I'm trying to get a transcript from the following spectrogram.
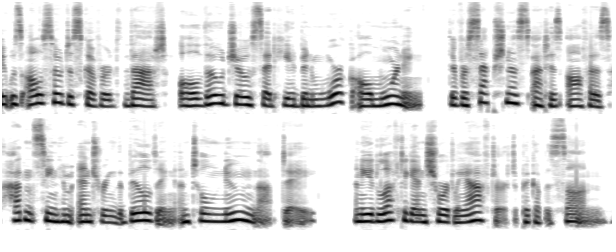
It was also discovered that, although Joe said he had been in work all morning, the receptionist at his office hadn't seen him entering the building until noon that day, and he had left again shortly after to pick up his son.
